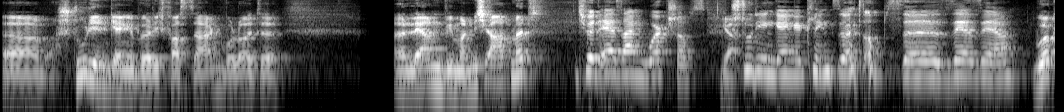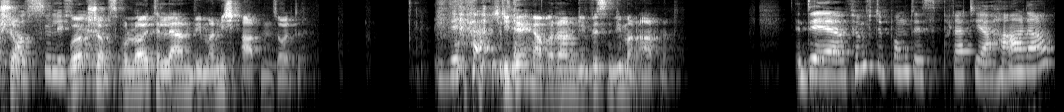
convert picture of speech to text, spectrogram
äh, Studiengänge, würde ich fast sagen, wo Leute äh, lernen, wie man nicht atmet. Ich würde eher sagen Workshops. Ja. Studiengänge klingt so, als ob es sehr, sehr Workshops, Ausführlich Workshops, wo Leute lernen, wie man nicht atmen sollte. Der, Die denken aber dann, die wissen, wie man atmet. Der fünfte Punkt ist Pratyahara,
